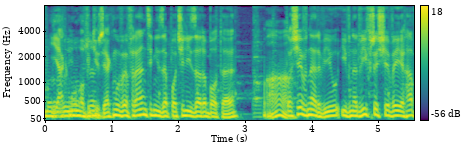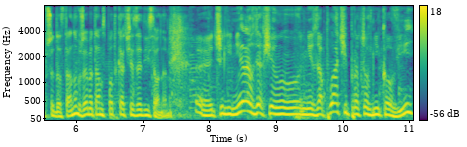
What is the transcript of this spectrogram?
Bo jak rozumiem, mu, o że- widzisz, jak mu we Francji nie zapłacili za robotę, A, to się wnerwił i wnerwiwszy się wyjechawszy do Stanów, żeby tam spotkać się z Edisonem. E, czyli nieraz jak się nie zapłaci pracownikowi,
